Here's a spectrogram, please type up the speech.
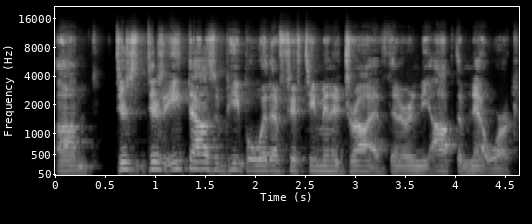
Um, there's there's 8,000 people with a 15 minute drive that are in the Optum network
